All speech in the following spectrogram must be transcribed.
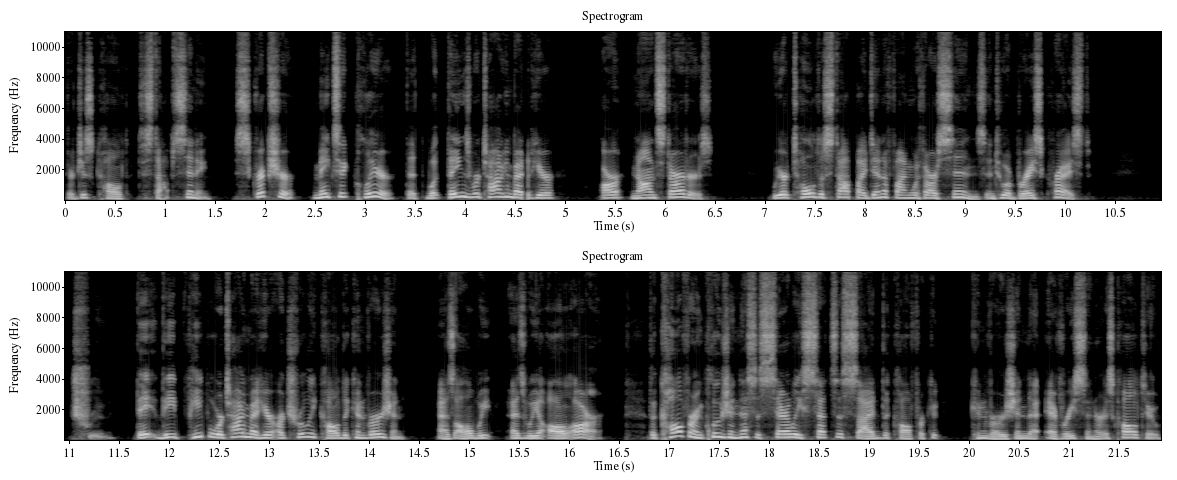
They're just called to stop sinning. Scripture makes it clear that what things we're talking about here are non starters. We are told to stop identifying with our sins and to embrace Christ. They, the people we're talking about here are truly called to conversion, as all we as we all are. The call for inclusion necessarily sets aside the call for co- conversion that every sinner is called to.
